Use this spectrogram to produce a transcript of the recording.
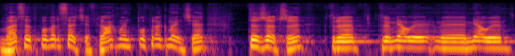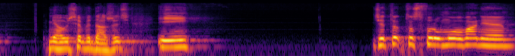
werset po wersecie, fragment po fragmencie, te rzeczy, które, które miały, e, miały, miały się wydarzyć. I gdzie to, to sformułowanie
